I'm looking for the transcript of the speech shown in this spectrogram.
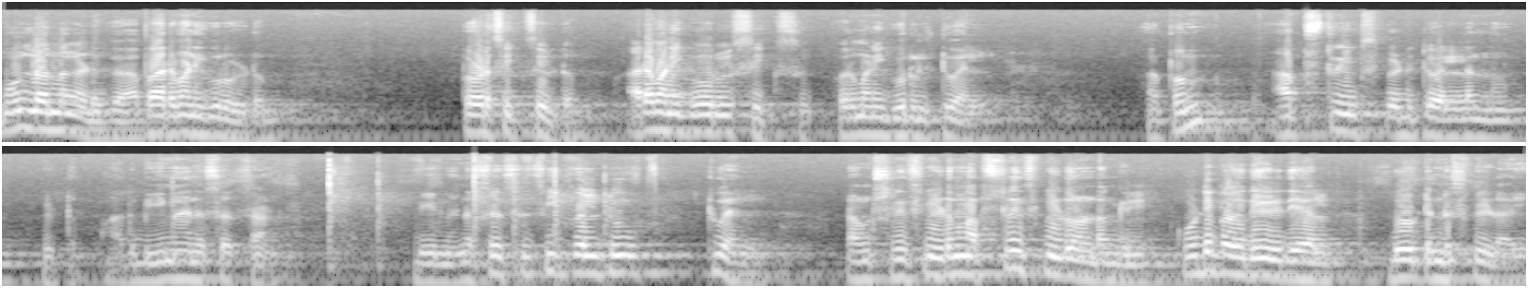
മൂന്നിലൊന്നും എടുക്കുക. അപ്പോൾ അരമണിക്കൂർ കിട്ടും. ഇപ്പോൾ ഇവിടെ സിക്സ് കിട്ടും. അരമണിക്കൂറിൽ സിക്സ് ഒരു മണിക്കൂറിൽ ട്വൽവ് അപ്പം അപ് സ്ട്രീം സ്പീഡ് ട്വൽവ് എന്ന് കിട്ടും. അത് ബി മൈനസ് എസ് ആണ്. B minus S is equal to twelve down stream സ്പീഡും അപ് സ്ട്രീം സ്പീഡും ഉണ്ടെങ്കിൽ കൂട്ടിപ്പകുതി എഴുതിയാൽ ബോട്ടിന്റെ സ്പീഡായി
